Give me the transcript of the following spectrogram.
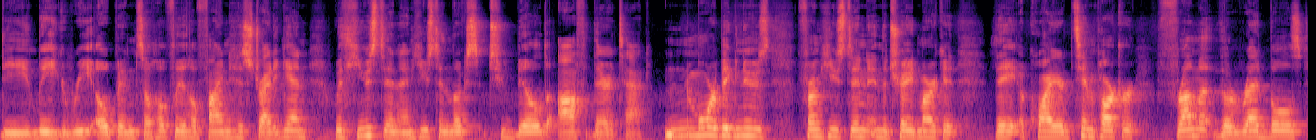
the league reopened. So hopefully he'll find his stride again with Houston, and Houston looks to build off their attack. More big news from Houston in the trade market. They acquired Tim Parker from the Red Bulls.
